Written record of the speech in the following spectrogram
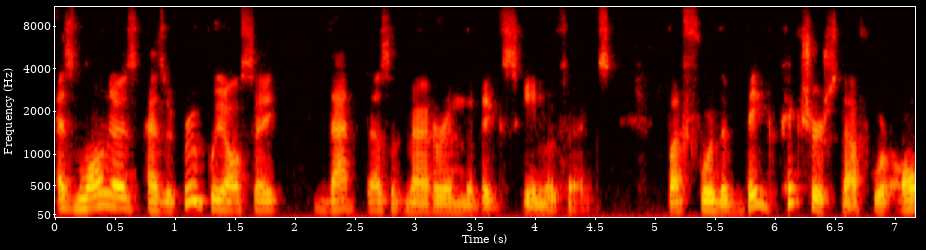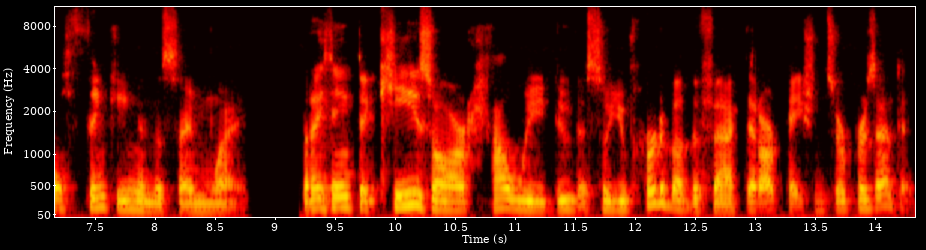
as long as as a group we all say that doesn't matter in the big scheme of things. But for the big picture stuff, we're all thinking in the same way. But I think the keys are how we do this. So you've heard about the fact that our patients are presented.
